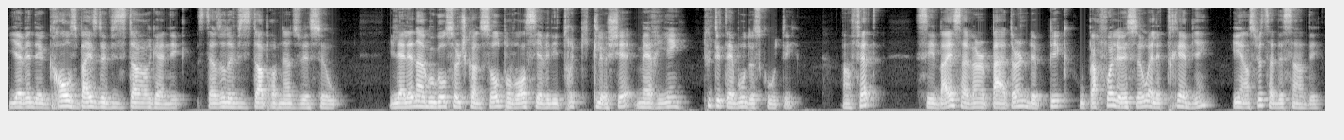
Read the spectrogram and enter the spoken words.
il y avait de grosses baisses de visiteurs organiques, c'est-à-dire de visiteurs provenant du SEO. Il allait dans Google Search Console pour voir s'il y avait des trucs qui clochaient, mais rien. tout était beau de ce côté. En fait, ces baisses avaient un pattern de pic où parfois le SEO allait très bien et ensuite ça descendait.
